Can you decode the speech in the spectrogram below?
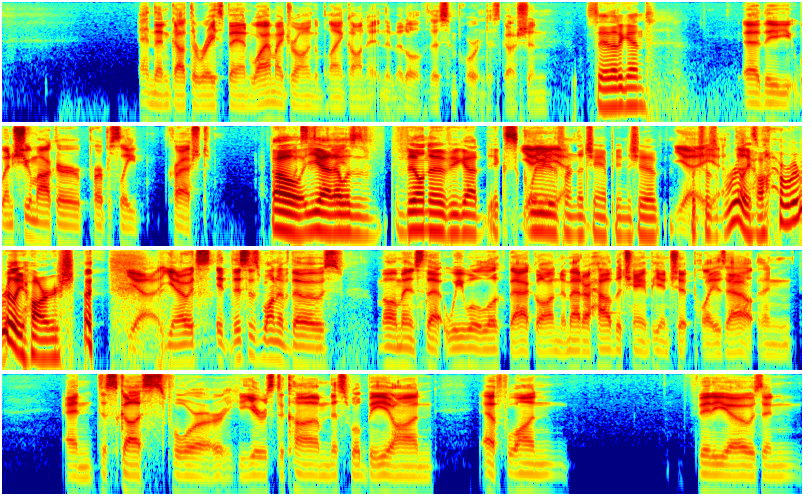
and then got the race ban. Why am I drawing a blank on it in the middle of this important discussion? Say that again. Uh, the when Schumacher purposely crashed. Oh, yeah, that was Villeneuve. He got excluded yeah. from the championship, Yeah, which was yeah, really hard, really harsh. Yeah, you know, it's it, this is one of those moments that we will look back on no matter how the championship plays out and and discuss for years to come. This will be on F1 videos and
